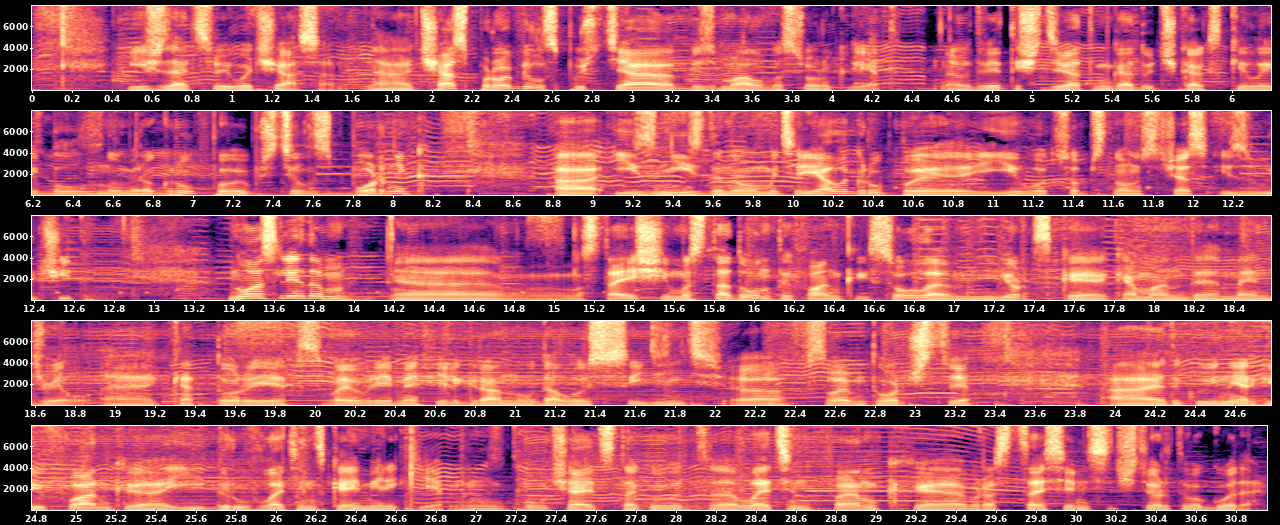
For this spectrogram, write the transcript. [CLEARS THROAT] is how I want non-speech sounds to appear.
и ждать своего часа. А, час пробил спустя без малого 40 лет. В 2009 году чикагский лейбл «Номера группы» выпустил сборник а, из неизданного материала группы, и вот, собственно, он сейчас и звучит. Ну а следом э, настоящие мастодонты фанка и соло, нью-йоркская команда Mandrill, э, которые в свое время филигранно удалось соединить э, в своем творчестве э, такую энергию фанка и грув Латинской Америки. Получается такой вот латин фанк образца 74 года.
